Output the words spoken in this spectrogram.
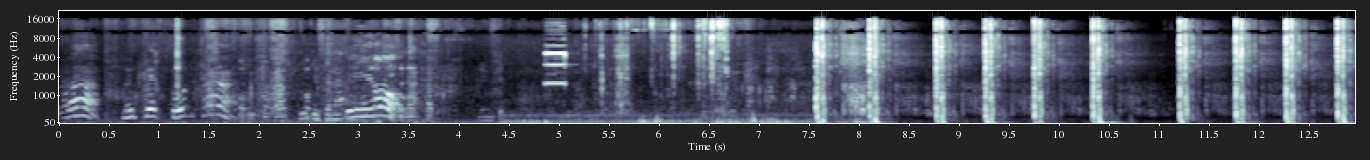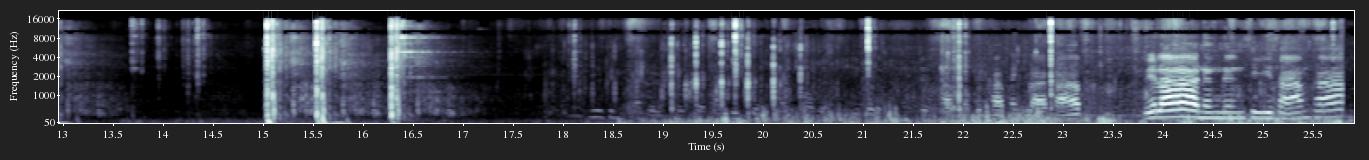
เวลาหนึ่งเจ็ดศูนย์ห้าขอบคุณครับที่กิษณะซีโร่นะครับขอบคุณครับนักกีฬาครับ เวลาหนึ่งหนึ่งสี่สามครับ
